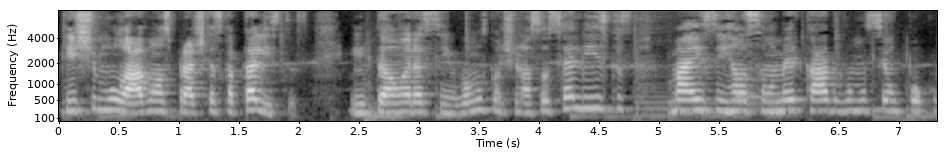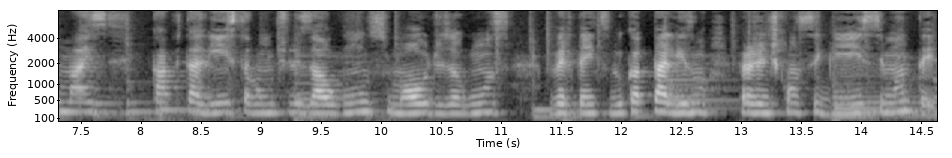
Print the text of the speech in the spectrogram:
que estimulavam as práticas capitalistas. Então era assim, vamos continuar socialistas, mas em relação ao mercado vamos ser um pouco mais capitalista, vamos utilizar alguns moldes, algumas vertentes do capitalismo para a gente conseguir se manter.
